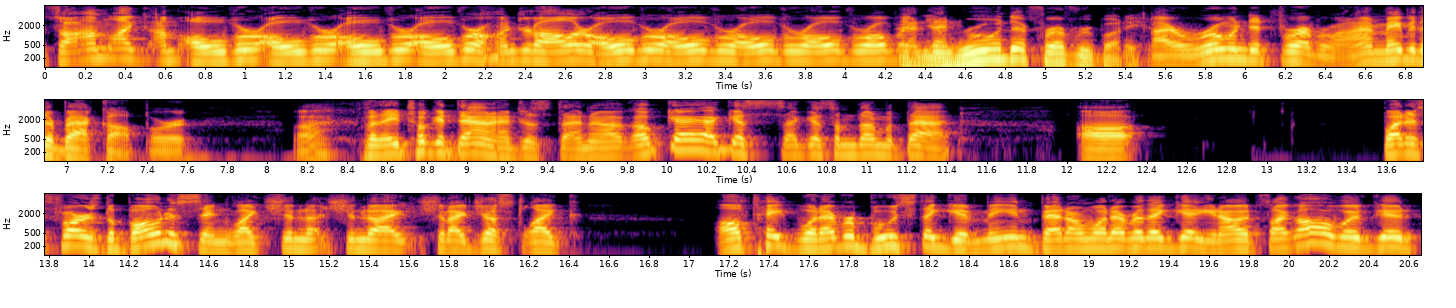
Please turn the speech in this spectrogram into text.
So I'm like, I'm over, over, over, over, hundred dollar, over, over, over, over, over, And, and you then ruined it for everybody. I ruined it for everyone. And Maybe they're back up, or uh, but they took it down. I just, I know, okay, I guess, I guess I'm done with that. Uh, but as far as the bonusing, like, should I, should I, should I just like, I'll take whatever boost they give me and bet on whatever they get. You know, it's like, oh, we're good.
